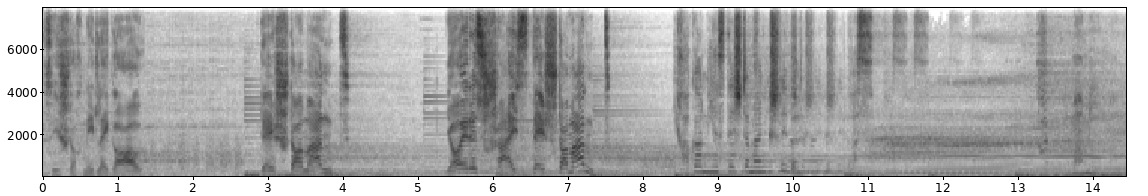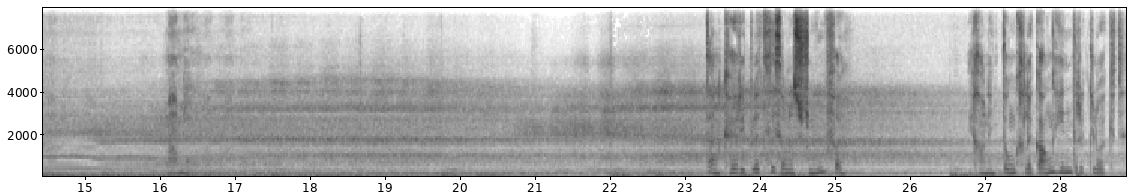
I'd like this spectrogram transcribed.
Es ist doch nicht legal. Testament. Ja, ihr scheiß Testament. Ich habe gar nie ein Testament geschrieben. Was? Dann höre ich plötzlich so ein Schnaufen. Ich habe in den dunklen Gang hinterher geschaut,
